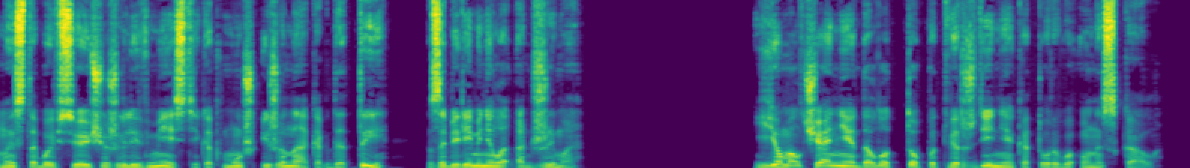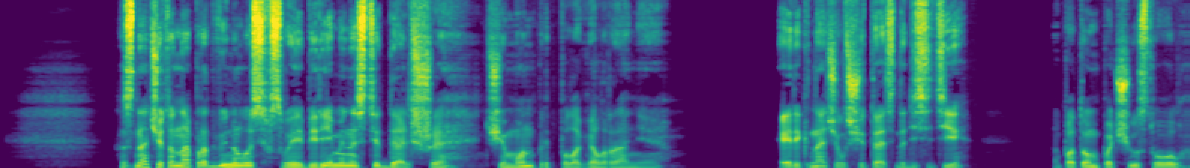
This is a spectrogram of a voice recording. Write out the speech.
Мы с тобой все еще жили вместе, как муж и жена, когда ты забеременела от Джима. Ее молчание дало то подтверждение, которого он искал. Значит, она продвинулась в своей беременности дальше, чем он предполагал ранее. Эрик начал считать до десяти, а потом почувствовал,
